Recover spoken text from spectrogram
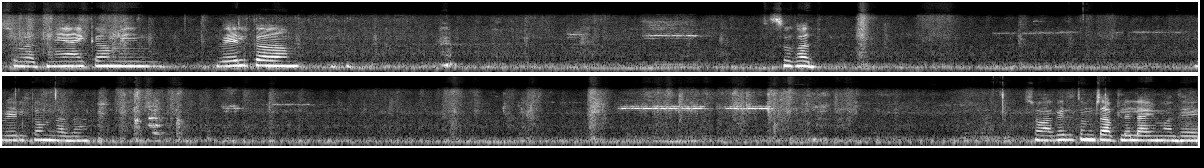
Surat may I come in welcome Suhad. Welcome दादा। स्वागत आहे तुमचं आपल्या लाईव्हमध्ये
